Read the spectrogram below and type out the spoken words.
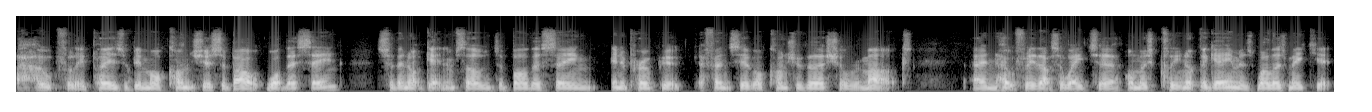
hopefully players have be more conscious about what they're saying, so they're not getting themselves into bother saying inappropriate, offensive, or controversial remarks. And hopefully that's a way to almost clean up the game as well as make it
